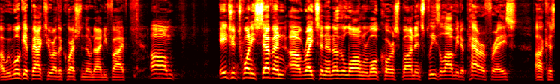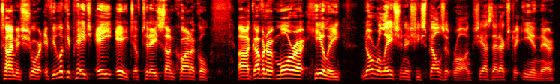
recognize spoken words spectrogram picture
Uh, we will get back to your other question, though, 95. Um, Agent 27 uh, writes in another long remote correspondence. Please allow me to paraphrase because time is short. If you look at page A8 of today's Sun Chronicle, uh, Governor Maura Healey, no relation, and she spells it wrong. She has that extra E in there.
